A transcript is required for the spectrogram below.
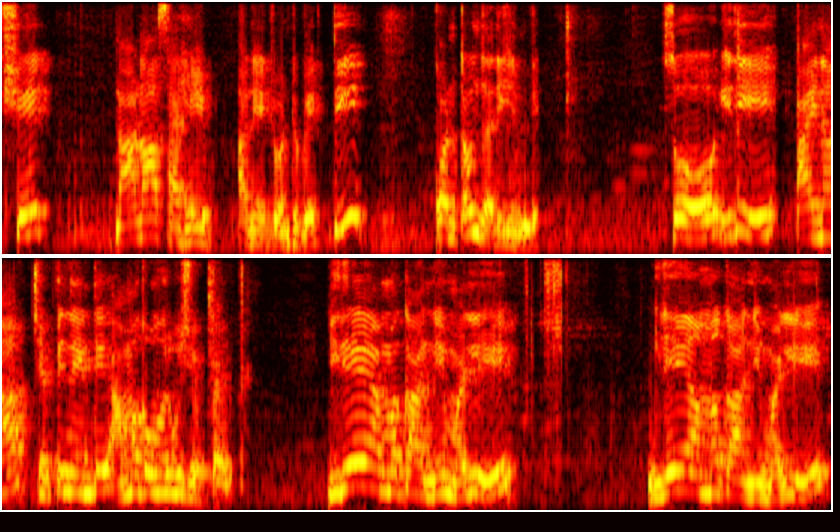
షేక్ నానా సాహెబ్ అనేటువంటి వ్యక్తి కొనటం జరిగింది. సో ఇది ఆయన చెప్పింది ఏంటి? అమ్మకం వరకు చెప్పాడు. ఇదే అమ్మకాన్ని మళ్ళీ ఇదే అమ్మకాన్ని మళ్ళీ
